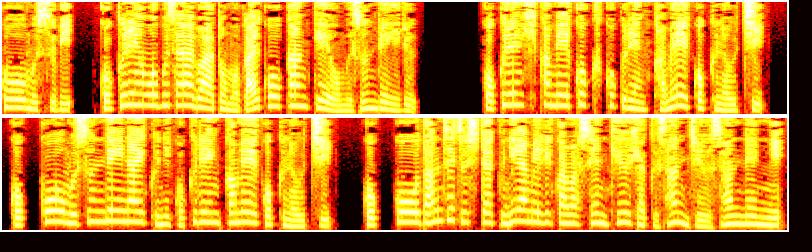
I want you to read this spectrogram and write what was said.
交を結び、国連オブザーバーとも外交関係を結んでいる。国連非加盟国国連加盟国のうち、国交を結んでいない国国連加盟国のうち、国交を断絶した国アメリカは1933年に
